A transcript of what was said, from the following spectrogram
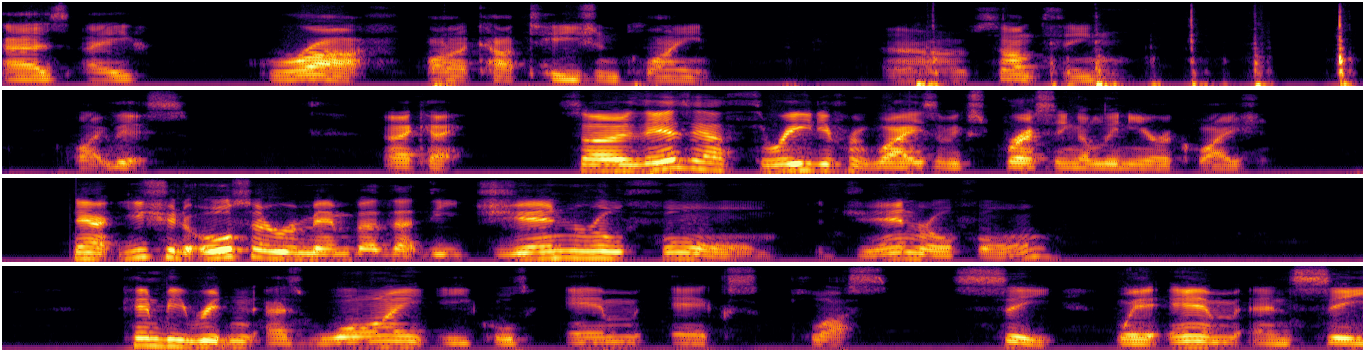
as a graph on a Cartesian plane. Uh, something like this. Okay, so there's our three different ways of expressing a linear equation. Now you should also remember that the general form, the general form can be written as y equals mx plus c, where m and c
